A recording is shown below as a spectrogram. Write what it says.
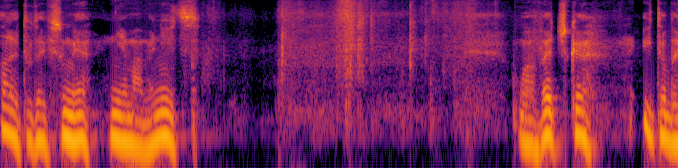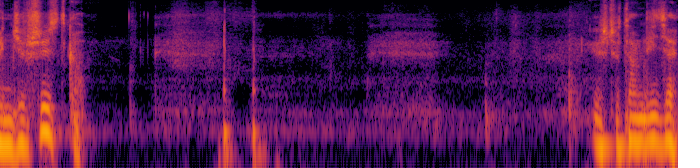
Ale tutaj w sumie nie mamy nic. Ławeczkę i to będzie wszystko. Jeszcze tam widzę,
